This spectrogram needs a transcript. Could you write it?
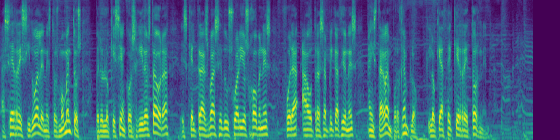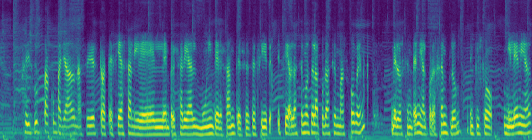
a ser residual en estos momentos, pero lo que sí han conseguido hasta ahora es que el trasvase de usuarios jóvenes fuera a otras aplicaciones, a Instagram, por ejemplo, lo que hace que retornen. Facebook va acompañado de una serie de estrategias a nivel empresarial muy interesantes. Es decir, si hablásemos de la población más joven, de los centennials, por ejemplo, incluso millennials,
